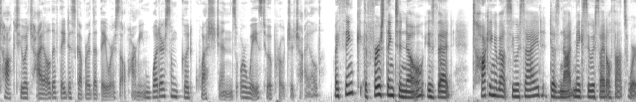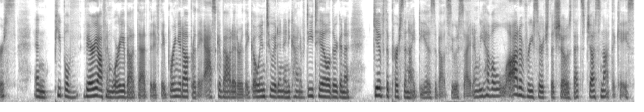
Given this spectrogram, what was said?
talk to a child if they discovered that they were self harming? What are some good questions or ways to approach a child? I think the first thing to know is that talking about suicide does not make suicidal thoughts worse. And people very often worry about that, that if they bring it up or they ask about it or they go into it in any kind of detail, they're going to give the person ideas about suicide. And we have a lot of research that shows that's just not the case.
